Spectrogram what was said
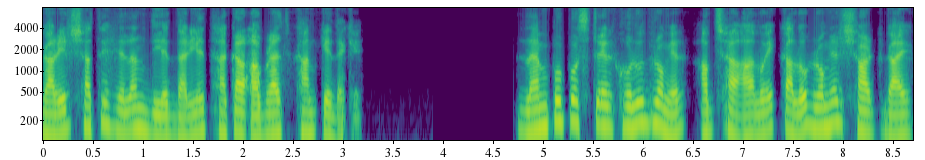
গাড়ির সাথে হেলান দিয়ে দাঁড়িয়ে থাকা আবরাজ খানকে দেখে। ল্যাম্পোপোস্টের হলুদ রঙের আবছা আলোয় কালো রঙের শার্ট গায়ে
